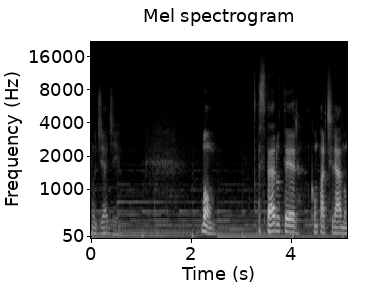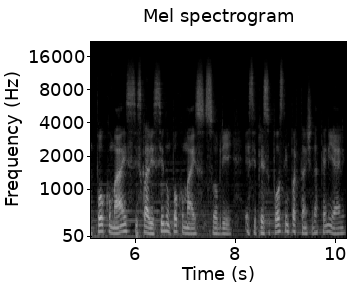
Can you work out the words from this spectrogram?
no dia a dia. Bom, espero ter compartilhado um pouco mais, esclarecido um pouco mais sobre esse pressuposto importante da PNL.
